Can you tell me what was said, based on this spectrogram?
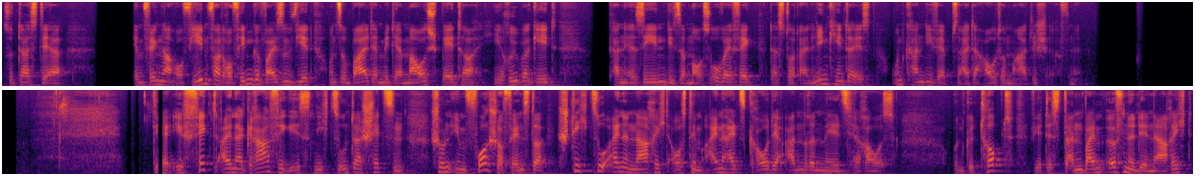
sodass der Empfänger auf jeden Fall darauf hingewiesen wird und sobald er mit der Maus später hier rüber geht, kann er sehen, dieser Mouse-Over-Effekt, dass dort ein Link hinter ist und kann die Webseite automatisch öffnen. Der Effekt einer Grafik ist nicht zu unterschätzen. Schon im Vorschaufenster sticht so eine Nachricht aus dem Einheitsgrau der anderen Mails heraus. Und getoppt wird es dann beim Öffnen der Nachricht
